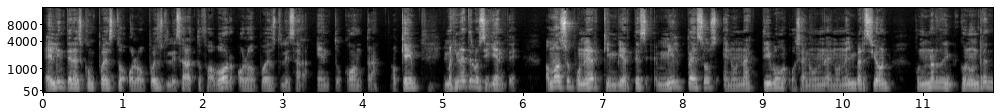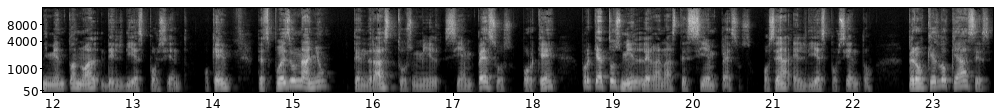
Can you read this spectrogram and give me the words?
el interés compuesto o lo puedes utilizar a tu favor o lo puedes utilizar en tu contra, ¿ok? Imagínate lo siguiente, vamos a suponer que inviertes mil pesos en un activo, o sea, en, en una inversión con, con un rendimiento anual del 10%, ¿ok? Después de un año tendrás tus mil cien pesos, ¿por qué? Porque a tus mil le ganaste 100 pesos, o sea, el 10%. Pero ¿qué es lo que haces?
